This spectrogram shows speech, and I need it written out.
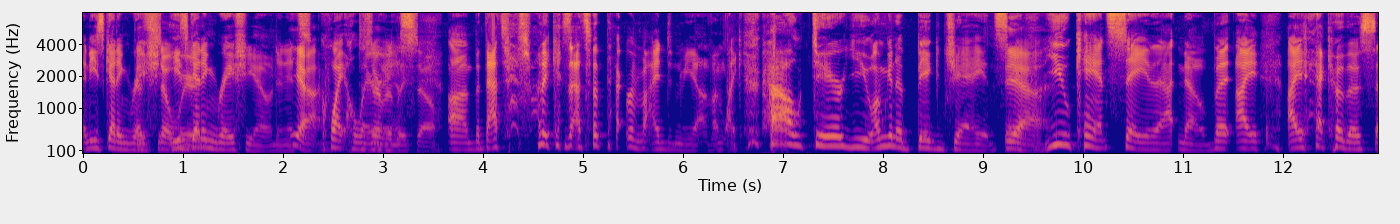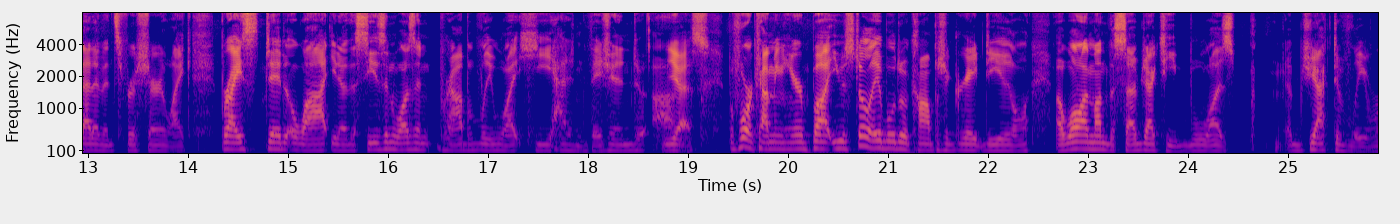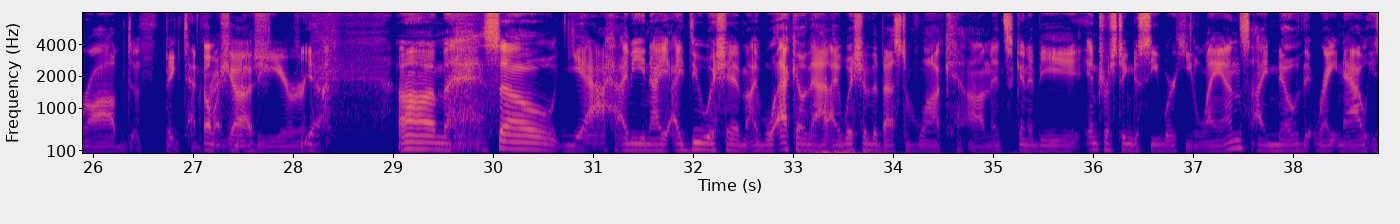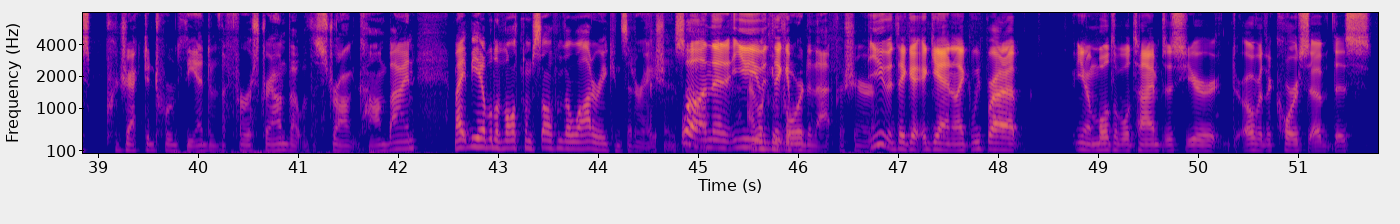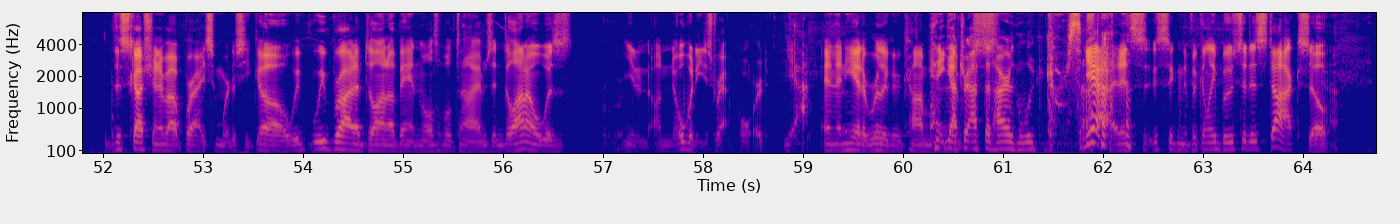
and he's getting ratio. so he's weird. getting ratioed, and it's Yeah, quite deservedly hilarious. so. Um, but that's just funny because that's what that reminded me of. I'm like, how dare you? I'm gonna big J and say, Yeah. you can't say that. No, but I I echo those sentiments for sure. Like Bryce did a lot. You know, the season wasn't probably what he had envisioned. Um, Yes. Before coming here, but he was still able to accomplish a great deal. Uh, while I'm on the subject, he was objectively robbed of Big Ten oh Freshman of the Year. Yeah. Um, so yeah, I mean, I, I do wish him, I will echo that. I wish him the best of luck. Um, it's going to be interesting to see where he lands. I know that right now he's projected towards the end of the first round, but with a strong combine, might be able to vault himself into lottery considerations. So Well, and then you I'm even think of- forward to that for sure. You even think again, like we've brought up, you know, multiple times this year over the course of this discussion about Bryce and where does he go. We we brought up Delano Banton multiple times, and Delano was, you know, on nobody's draft board, yeah. and then he had a really good combine. He got and drafted higher than Luka Garza. yeah, and it's significantly boosted his stock. So,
